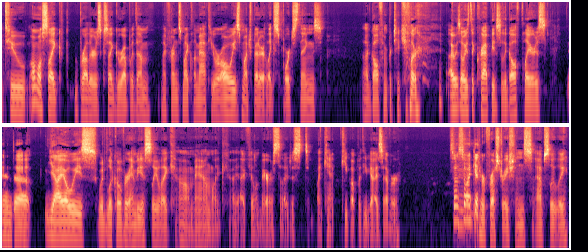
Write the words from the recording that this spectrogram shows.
two almost like brothers because I grew up with them. My friends Michael and Matthew are always much better at like sports things, uh, golf in particular. I was always the crappiest of the golf players, and uh, yeah, I always would look over enviously, like, oh man, like I, I feel embarrassed that I just I can't keep up with you guys ever. So, so I Hmm. get her frustrations, absolutely.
